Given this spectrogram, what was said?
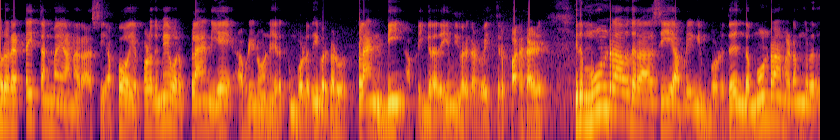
ஒரு இரட்டைத்தன்மையான ராசி. அப்போது எப்பொழுதுமே ஒரு பிளான் ஏ அப்படின்னு ஒன்று இருக்கும் பொழுது இவர்கள் ஒரு பிளான் பி அப்படிங்கிறதையும் இவர்கள் வைத்திருப்பார்கள். இது மூன்றாவது ராசி அப்படிங்கும் பொழுது இந்த மூன்றாம் இடம்ங்கிறது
